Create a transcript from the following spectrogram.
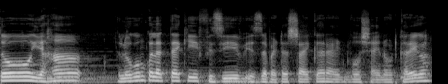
तो यहाँ लोगों को लगता है कि Fiziev is the better striker and वो शाइन आउट करेगा।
